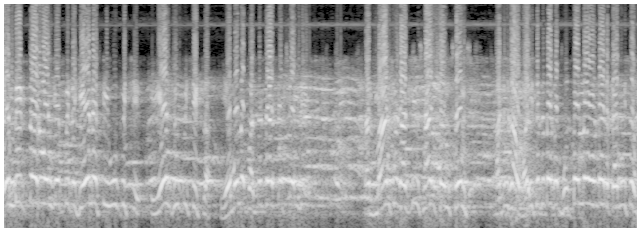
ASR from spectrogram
ఏం పీకుతారు అని చెప్పి ఏనెత్తి ఊపించి ఏం చూపించి ఇట్లా? ఏమన్నా పద్ధతి అధ్యక్ష ఇది? అది man should at least have some sense at least ఆ వయసుకు తగ్గ బుద్ధంలో ఉండాలి కనీసం.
